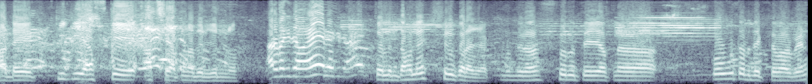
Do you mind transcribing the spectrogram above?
হাটে কি কি আজকে আছে আপনাদের জন্য। চলুন তাহলে শুরু করা যাক। বন্ধুরা শুরুতেই আপনারা কবুতর দেখতে পারবেন।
